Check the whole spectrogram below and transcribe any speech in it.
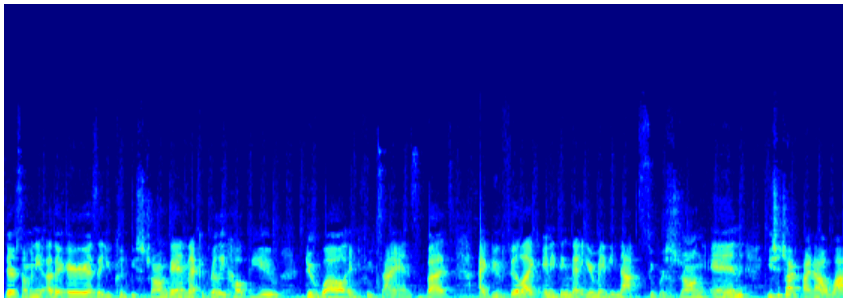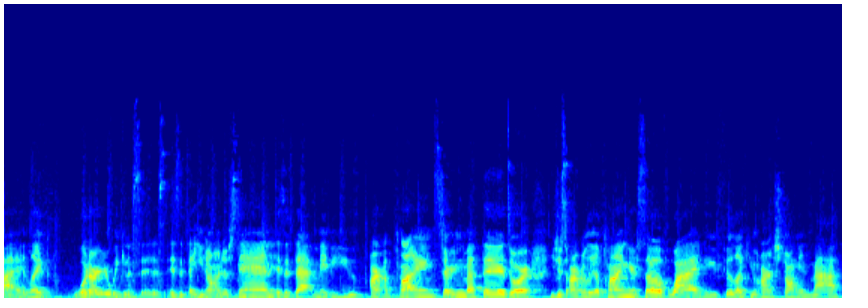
There are so many other areas that you could be strong in that could really help you do well in food science. But I do feel like anything that you're maybe not super strong in, you should try to find out why. Like what are your weaknesses? Is it that you don't understand? Is it that maybe you aren't applying certain methods or you just aren't really applying yourself? Why do you feel like you aren't strong in math?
